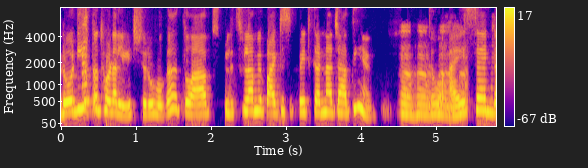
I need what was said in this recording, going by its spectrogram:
Roadies तो थोड़ा लेट शुरू होगा तो आप स्प्लिट्सविला में पार्टिसिपेट करना चाहती हैं? तो आई सेड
